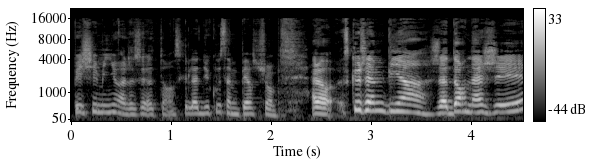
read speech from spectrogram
péché mignon. Attends, parce que là, du coup, ça me perturbe. Alors, ce que j'aime bien, j'adore nager.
